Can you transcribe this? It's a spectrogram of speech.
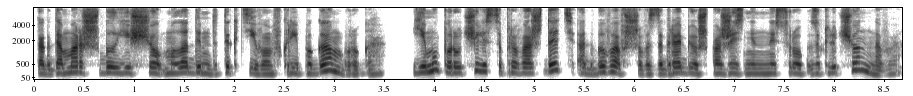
когда Марш был еще молодым детективом в Крипа Гамбурга, ему поручили сопровождать отбывавшего за грабеж пожизненный срок заключенного,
